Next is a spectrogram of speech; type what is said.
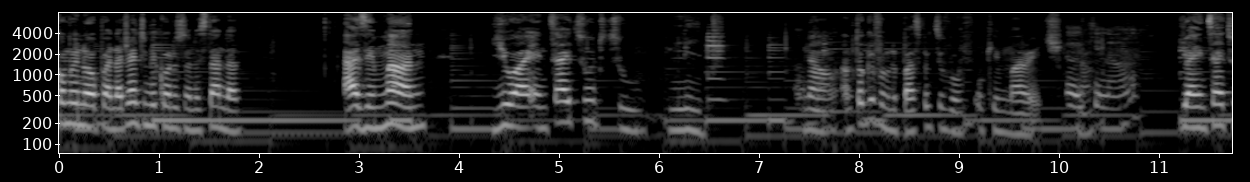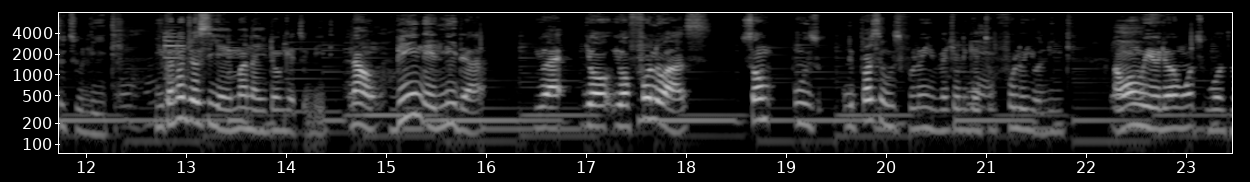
coming up, and they're trying to make us understand that as a man, you are entitled to lead. Now, I'm talking from the perspective of okay, marriage. Okay. Now. you are entitled to lead. Mhm. You cannot just say you're a man and you don't get to lead. Now, being a leader, you are your your followers. Some who's the person who's following eventually get to follow your lead, and one way or the other want to what,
